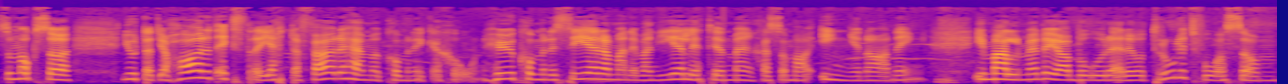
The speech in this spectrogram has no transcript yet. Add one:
som också gjort att jag har ett extra hjärta för det här med kommunikation. Hur kommunicerar man evangeliet till en människa som har ingen aning? I Malmö där jag bor är det otroligt få som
